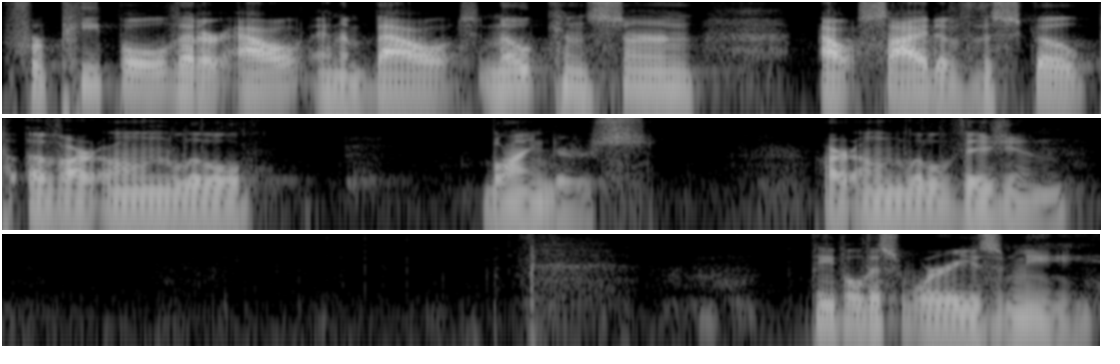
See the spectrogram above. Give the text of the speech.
for people that are out and about, no concern outside of the scope of our own little blinders, our own little vision People, this worries me.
